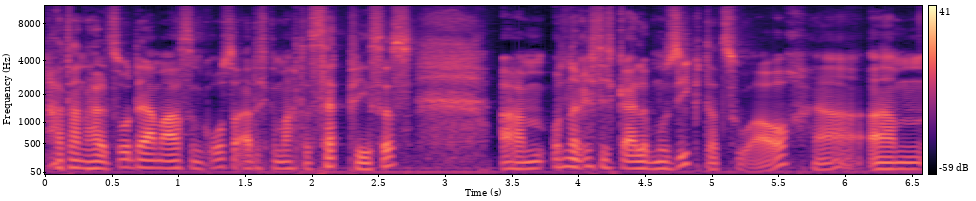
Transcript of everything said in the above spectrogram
hat dann halt so dermaßen großartig gemachte Set-Pieces ähm, und eine richtig geile Musik dazu auch. Ja? Ähm,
